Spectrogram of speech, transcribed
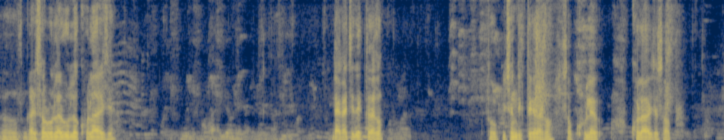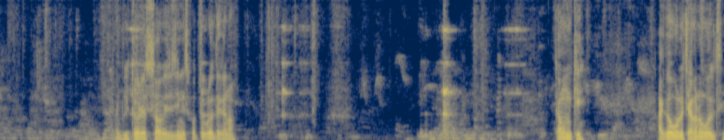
তো গাড়ির সব রোলারগুলো খোলা হয়েছে। দেখাচ্ছি, দেখতে দেখো তো পিছন দিক থেকে দেখো, সব খুলে, খোলা হয়েছে সব। ভিতরের সব এই জিনিসপত্রগুলো দেখে নাও। কেমন কি? আগেও বলেছি, এখনও বলছি,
